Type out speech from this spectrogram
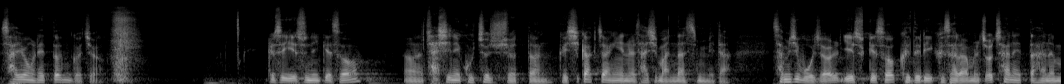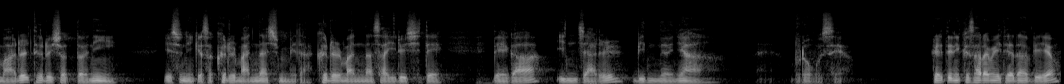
사용을 했던 거죠. 그래서 예수님께서 어, 자신이 고쳐주셨던 그 시각장애인을 다시 만났습니다. 35절 예수께서 그들이 그 사람을 쫓아냈다 하는 말을 들으셨더니 예수님께서 그를 만나십니다. 그를 만나사 이르시되 내가 인자를 믿느냐 물어보세요. 그랬더니 그 사람의 대답이에요.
